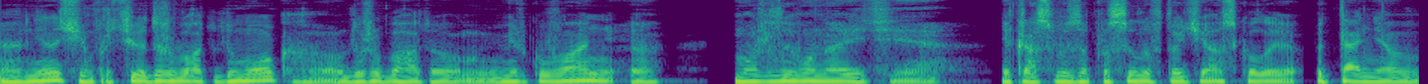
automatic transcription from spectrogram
Е, Ні над чим працює дуже багато думок, е, дуже багато міркувань. Е, Можливо, навіть е, якраз ви запросили в той час, коли питання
